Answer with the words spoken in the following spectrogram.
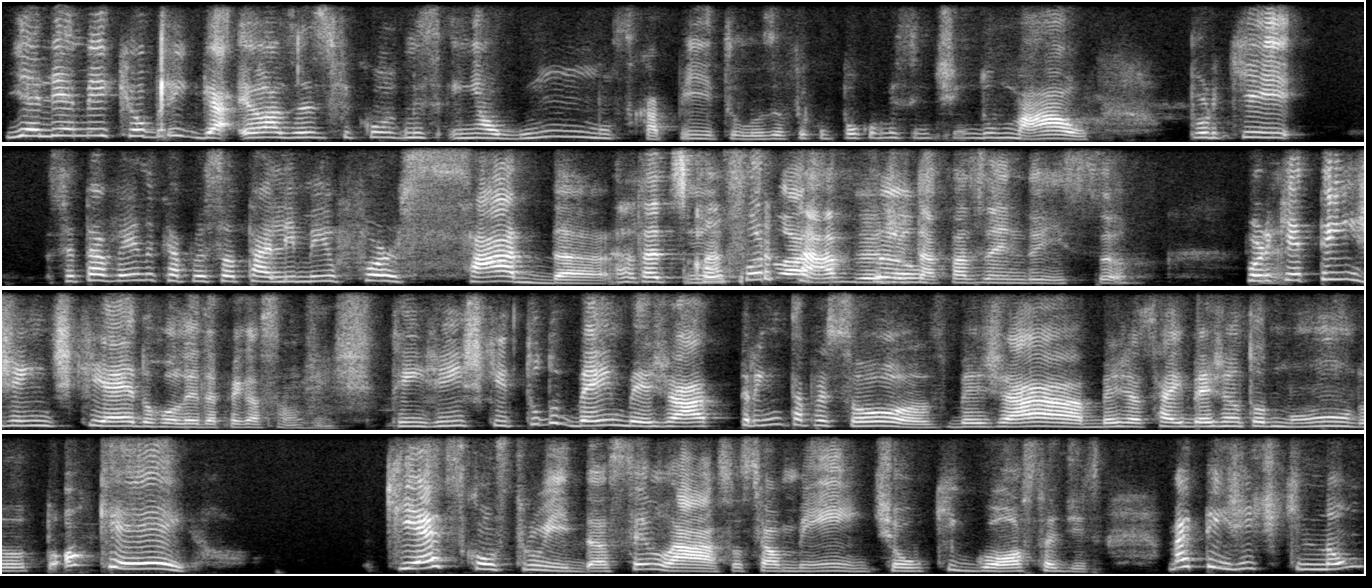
e ali é meio que obrigar. Eu, às vezes, fico em alguns capítulos, eu fico um pouco me sentindo mal, porque você tá vendo que a pessoa tá ali meio forçada. Ela tá desconfortável de estar tá fazendo isso. Porque é. tem gente que é do rolê da pegação, gente. Tem gente que tudo bem beijar 30 pessoas, beijar, beijar, sair beijando todo mundo, ok. Que é desconstruída, sei lá, socialmente, ou que gosta disso. Mas tem gente que não,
